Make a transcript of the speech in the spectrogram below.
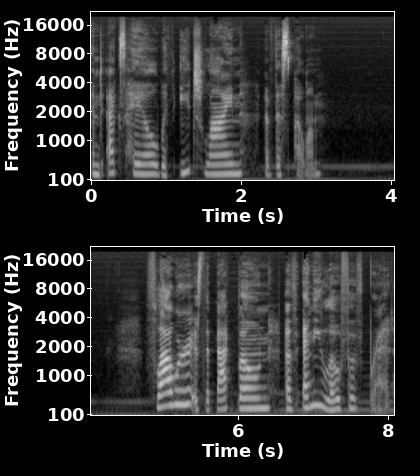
and exhale with each line of this poem. Flour is the backbone of any loaf of bread.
